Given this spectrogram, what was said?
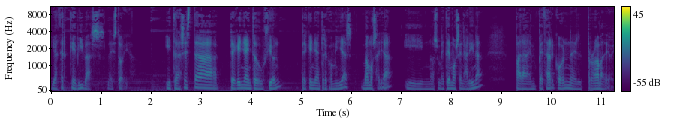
y hacer que vivas la historia. Y tras esta pequeña introducción, pequeña entre comillas, vamos allá y nos metemos en harina para empezar con el programa de hoy.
